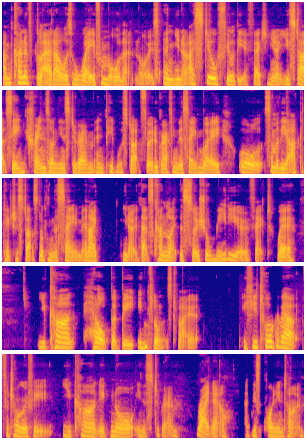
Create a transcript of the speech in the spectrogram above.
I'm kind of glad I was away from all that noise. And, you know, I still feel the effect. You know, you start seeing trends on Instagram and people start photographing the same way, or some of the architecture starts looking the same. And I, you know, that's kind of like the social media effect where you can't help but be influenced by it. If you talk about photography, you can't ignore Instagram right now at this point in time.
